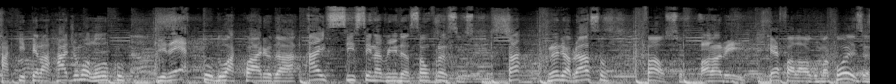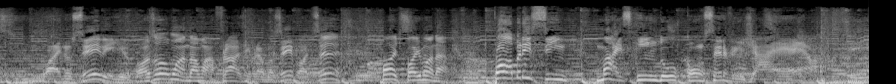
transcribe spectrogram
aqui pela Rádio Moloco, direto do aquário da iSystem na Avenida São Francisco, tá? Grande abraço, falso. Fala, bicho. Quer falar alguma coisa? Uai, não sei, bicho. Posso mandar uma frase pra você? Pode ser? Pode, pode mandar. Pobre sim, mas rindo com cerveja. É, ó.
